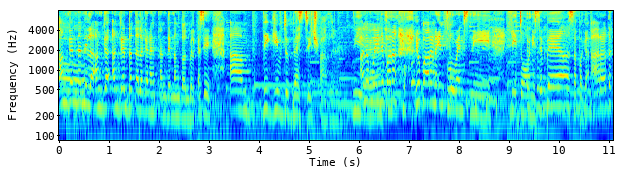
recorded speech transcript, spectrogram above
Ang ganda nila, ang, ga- ang ganda talaga ng tandem ng Don Bell kasi um, they give the best to each other. Yeah. Alam mo yun, yung parang, yung parang na-influence ni, ni Donnie si Bell sa pag-aaral.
